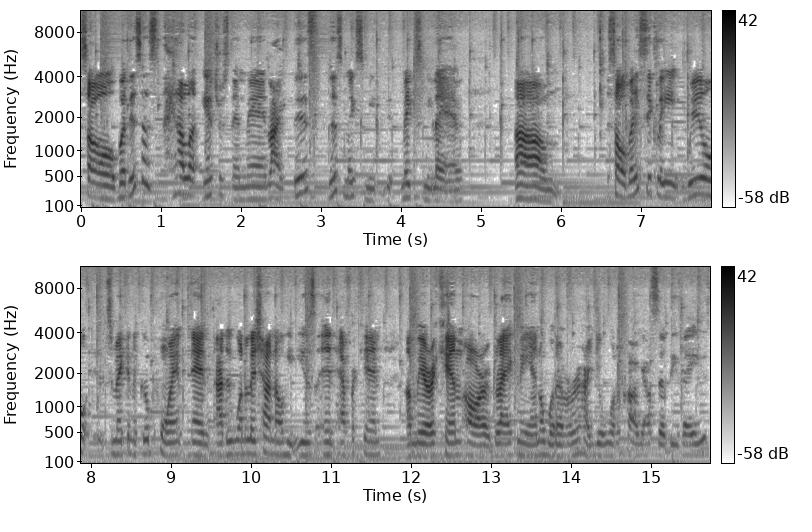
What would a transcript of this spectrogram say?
So, but this is hella interesting, man. Like this this makes me makes me laugh. Um so basically Will is making a good point and I do want to let y'all know he is an African American or black man or whatever how you want to call yourself these days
